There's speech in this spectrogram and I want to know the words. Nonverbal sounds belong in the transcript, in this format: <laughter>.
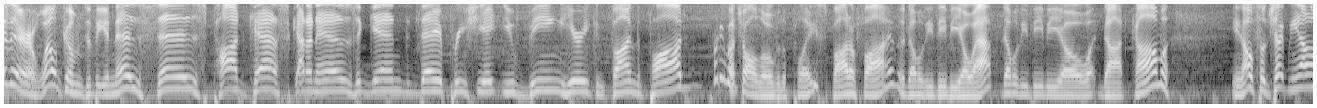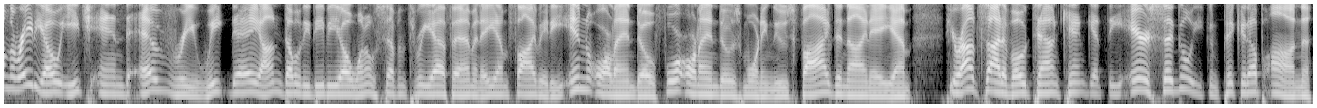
Hi there. Welcome to the Anez Says podcast. Scott Anez again today. Appreciate you being here. You can find the pod pretty much all over the place Spotify, the WDBO app, WDBO.com. You can also check me out on the radio each and every weekday on WDBO 1073 FM and AM 580 in Orlando for Orlando's morning news, 5 to 9 a.m. If you're outside of O Town, can't get the air signal, you can pick it up on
